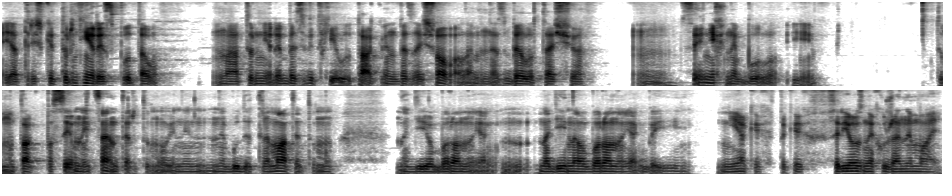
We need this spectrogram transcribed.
я трішки турніри спутав на турніри без відхилу. Так, він би зайшов, але мене збило те, що синіх не було. І тому так, пасивний центр, тому він і не буде тримати, тому надій, оборону, як, надій на оборону якби і ніяких таких серйозних уже немає.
